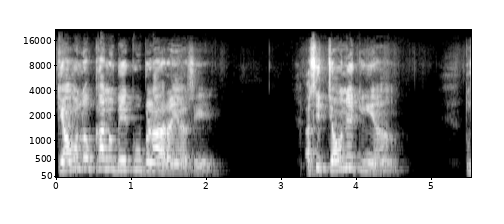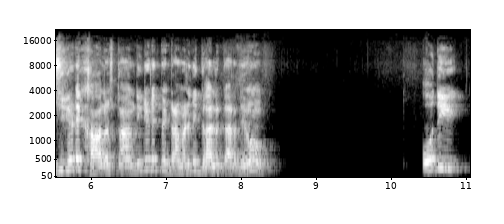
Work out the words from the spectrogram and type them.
ਕਿਉਂ ਲੋਕਾਂ ਨੂੰ ਬੇਕੂ ਬਣਾ ਰਹੇ ਹਾਂ ਅਸੀਂ? ਅਸੀਂ ਚਾਹੁੰਦੇ ਕੀ ਆ ਤੁਸੀਂ ਜਿਹੜੇ ਖਾਲਿਸਤਾਨ ਦੀ, ਜਿਹੜੇ ਭਿੰਡਰਾਂ ਵਾਲੇ ਦੀ ਗੱਲ ਕਰਦੇ ਹੋ, ਉਹਦੀ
